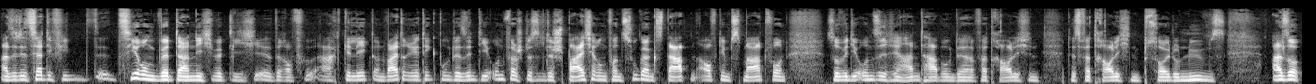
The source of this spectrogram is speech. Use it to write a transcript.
Also die Zertifizierung wird da nicht wirklich äh, darauf acht gelegt. Und weitere Kritikpunkte sind die unverschlüsselte Speicherung von Zugangsdaten auf dem Smartphone sowie die unsichere Handhabung der vertraulichen, des vertraulichen Pseudonyms. Also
